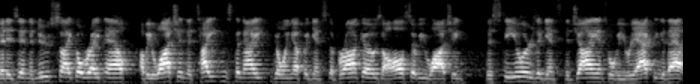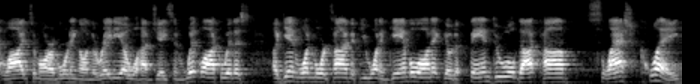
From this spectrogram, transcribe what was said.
that is in the news cycle right now. I'll be watching the Titans tonight going up against the Broncos. I'll also be watching the Steelers against the Giants. We'll be reacting to that live tomorrow morning on the radio. We'll have Jason Whitlock with us. Again, one more time, if you want to gamble on it, go to fanduel.com slash clay.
